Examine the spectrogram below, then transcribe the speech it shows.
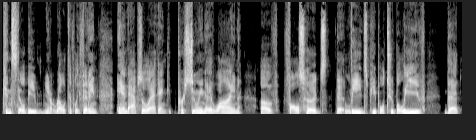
can still be, you know, relatively fitting. And absolutely, I think pursuing a line of falsehoods that leads people to believe that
